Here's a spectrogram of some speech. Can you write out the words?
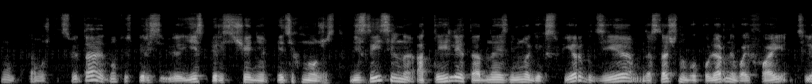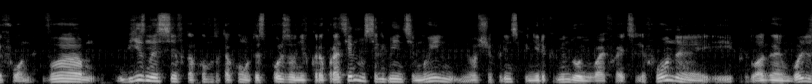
Ну, потому что цвета, ну, то есть перес... есть пересечение этих множеств. Действительно, отели – это одна из немногих сфер, где достаточно популярны Wi-Fi телефоны. В бизнесе, в каком-то таком вот использовании в корпоративном сегменте мы вообще, в принципе, не рекомендуем Wi-Fi телефоны и предлагаем более,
